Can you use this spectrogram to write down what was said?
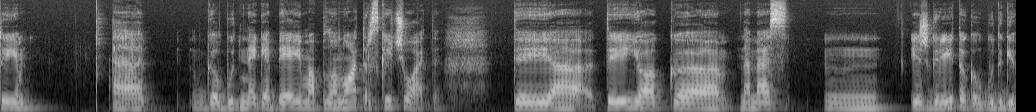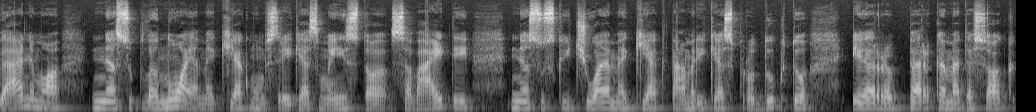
tai uh, galbūt negebėjimą planuoti ir skaičiuoti. Tai, uh, tai jog uh, na, mes mm, iš greito galbūt gyvenimo nesuplanuojame, kiek mums reikės maisto savaitėj, nesuskaičiuojame, kiek tam reikės produktų ir perkame tiesiog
